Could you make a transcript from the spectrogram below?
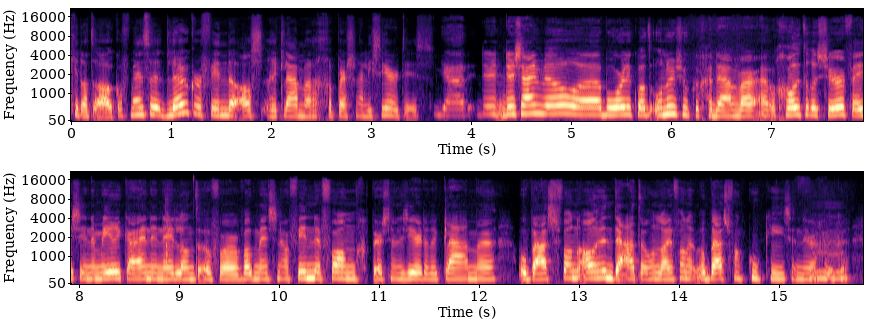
je dat ook? Of mensen het leuker vinden als reclame gepersonaliseerd is? Ja, er, zijn wel uh, behoorlijk wat onderzoeken gedaan, waar uh, grotere surveys in Amerika en in Nederland over wat mensen nou vinden van gepersonaliseerde reclame op basis van al hun data online, van, op basis van cookies en dergelijke. Mm -hmm.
